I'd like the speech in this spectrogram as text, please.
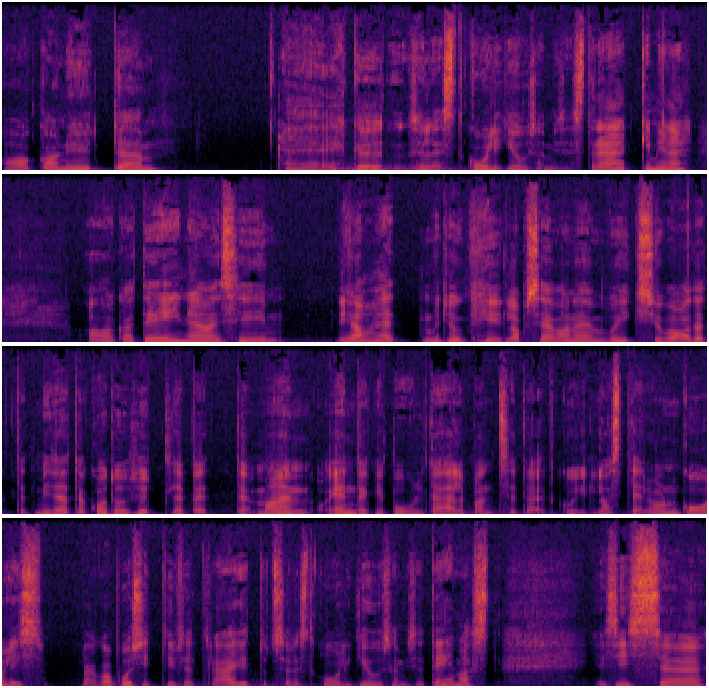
aga nüüd eh, ehk sellest koolikiusamisest rääkimine, aga teine asi, jah, et muidugi lapsevanem võiks ju vaadata, et mida ta kodus ütleb, et ma olen endagi puhul tähele pannud seda, et kui lastel on koolis väga positiivselt räägitud sellest koolikiusamise teemast ja siis äh,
